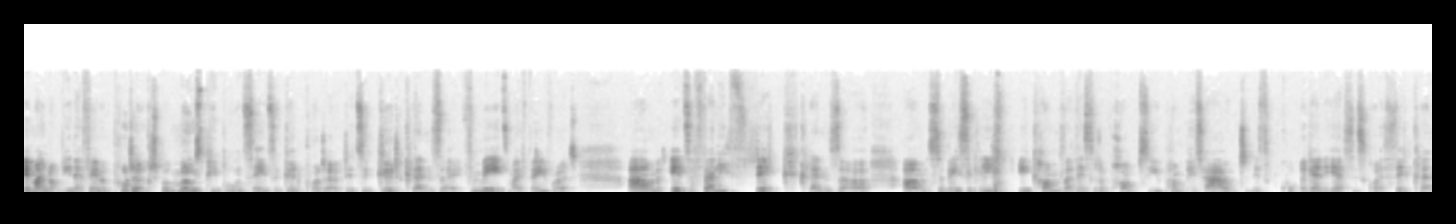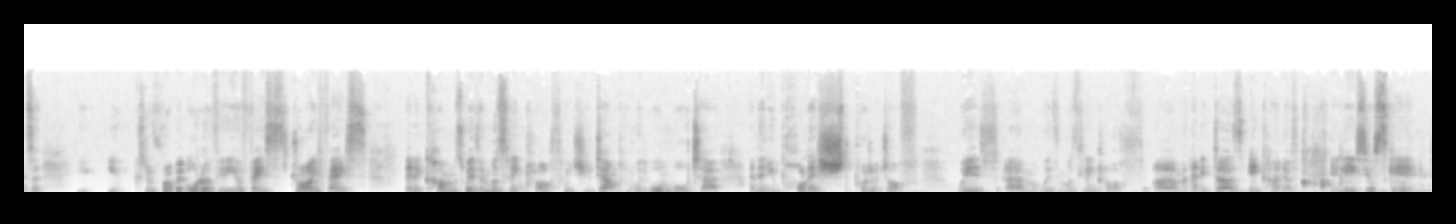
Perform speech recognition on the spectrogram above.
it might not be their favourite product, but most people would say it's a good product. It's a good cleanser. For me, it's my favourite. Um, it's a fairly thick cleanser, um, so basically it comes like this sort of pump, so you pump it out, and it's again, yes, it's quite a thick cleanser. You, you sort of rub it all over your face, dry face, then it comes with a muslin cloth which you dampen with warm water, and then you polish the product off with um, with muslin cloth. Um, and it does it kind of it leaves your skin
